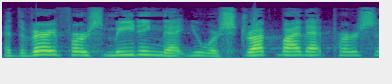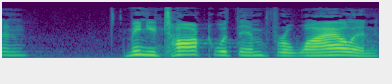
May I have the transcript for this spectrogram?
at the very first meeting that you were struck by that person? I mean, you talked with them for a while and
